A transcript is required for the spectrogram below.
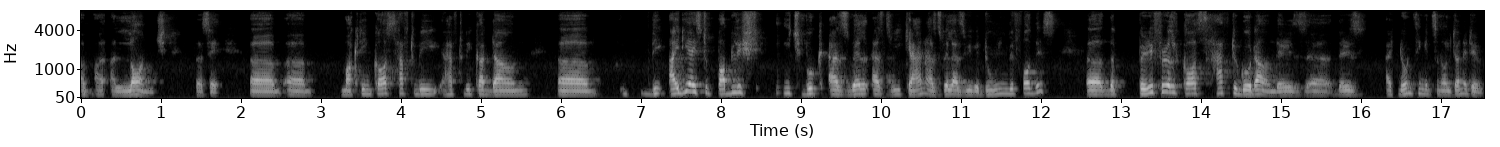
a, a launch per se. Uh, uh, marketing costs have to be have to be cut down. Uh, the idea is to publish each book as well as we can, as well as we were doing before this. Uh, the peripheral costs have to go down. There is uh, there is I don't think it's an alternative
